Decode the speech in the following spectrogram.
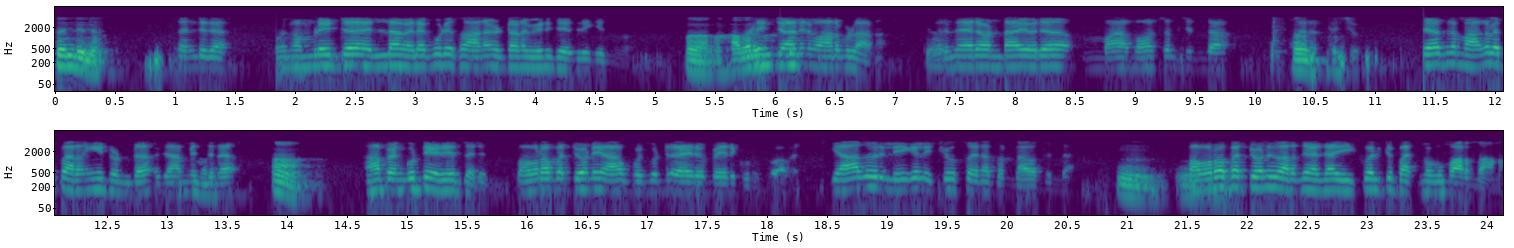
സെന്റിന്. സെന്റിന്. കംപ്ലീറ്റ് എല്ലാ വില കൂടിയ സാധനം ഇട്ടാണ് വീട് ചെയ്തിരിക്കുന്നത്. മാർബിൾ ആണ് ഇറ്റാലിയൻ മാർബിളാണ് ഒരു നേരം ഉണ്ടായ ഒരു മോശം ചിന്ത ആരംഭിച്ചു. അദ്ദേഹത്തിന്റെ മകൾ ഇപ്പൊ ഇറങ്ങിയിട്ടുണ്ട് ജാമ്യത്തിന്. ആ. പെൺകുട്ടി എഴുതി തരും. പവർ ഓഫ് അറ്റോണി ആ പെൺകുട്ടിയുടെ കാര്യം പേര് കൊടുക്കും അവൻ. യാതൊരു ലീഗൽ ഇഷ്യൂസ് അതിനകത്ത് ഉണ്ടാവത്തില്ല. പവർ ഓഫ് അറ്റോണി എന്ന് പറഞ്ഞു കഴിഞ്ഞാൽ ഈക്വൽ ടു പത്മകുമാർ എന്നാണ്.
